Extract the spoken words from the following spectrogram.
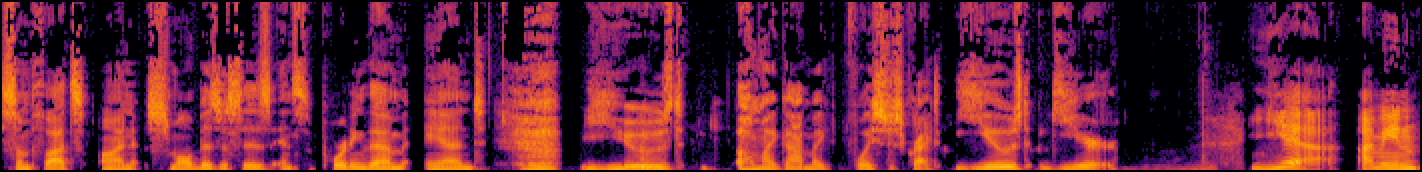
some thoughts on small businesses and supporting them and used. Oh my god, my voice just cracked. Used gear. Yeah. I mean,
